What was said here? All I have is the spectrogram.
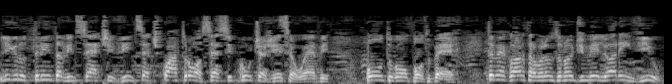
Ligue no 30 27 274 ou acesse cultagenciaweb.com.br. Também, é claro, trabalhamos em nome de Melhor Envio.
